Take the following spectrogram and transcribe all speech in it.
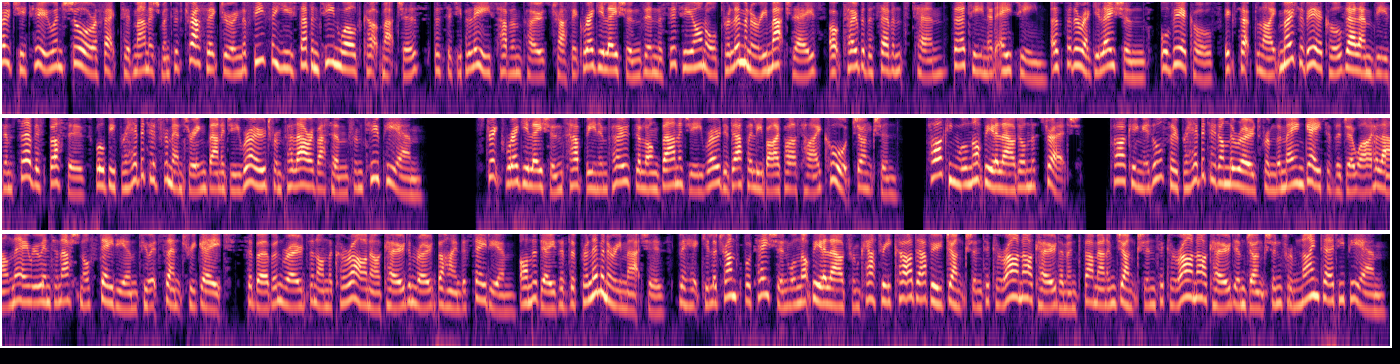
Kochi to ensure effective management of traffic during the FIFA U17 World Cup matches. The city police have imposed traffic regulations in the city on all preliminary match days, October 7, 10, 13 and 18. As per the regulations, all vehicles, except light motor vehicles LMVs and service buses, will be prohibited from entering Banerjee Road from Palarivattom from 2 p.m. Strict regulations have been imposed along Banerjee Road at Edapalli Bypass High Court Junction. Parking will not be allowed on the stretch. Parking is also prohibited on the road from the main gate of the Jawaharlal Nehru International Stadium to its entry gate, suburban roads and on the Karana Kodam Road behind the stadium. On the days of the preliminary matches, vehicular transportation will not be allowed from Kathrikadavu Junction to Karana Kodam and Thamanam Junction to Karana Kodam Junction from 9.30 pm.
